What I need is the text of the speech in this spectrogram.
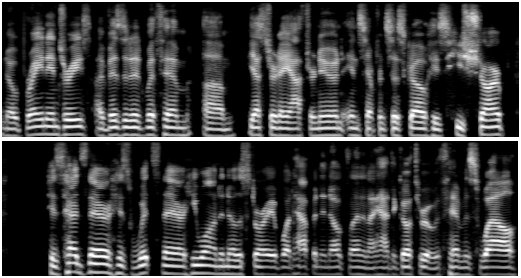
no brain injuries. I visited with him um, yesterday afternoon in San Francisco. He's he's sharp. His head's there, his wit's there. He wanted to know the story of what happened in Oakland, and I had to go through it with him as well.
